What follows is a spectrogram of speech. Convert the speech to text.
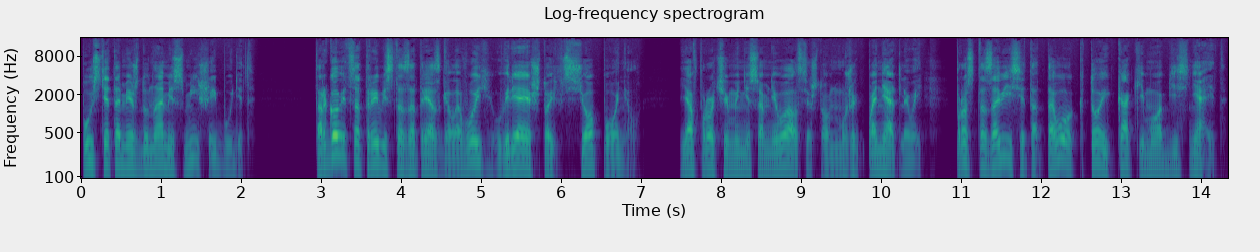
Пусть это между нами с Мишей будет. Торговец отрывисто затряс головой, уверяя, что все понял. Я, впрочем, и не сомневался, что он мужик понятливый, просто зависит от того, кто и как ему объясняет.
